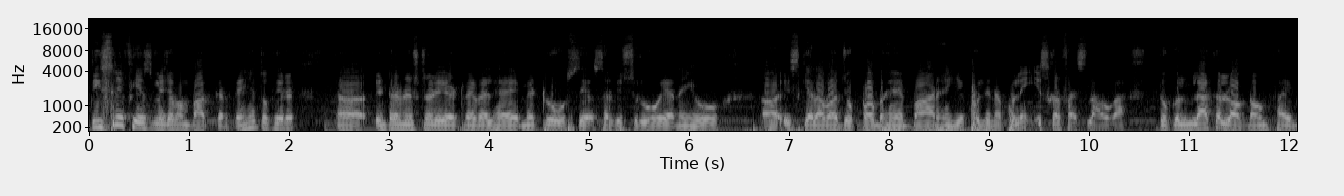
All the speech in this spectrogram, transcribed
तीसरे फ़ेज़ में जब हम बात करते हैं तो फिर इंटरनेशनल एयर ट्रेवल है मेट्रो से सर्विस शुरू हो या नहीं हो आ, इसके अलावा जो पब हैं बार हैं ये खुले ना खुले इसका फैसला होगा। तो कुल मिलाकर लॉकडाउन फाइव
